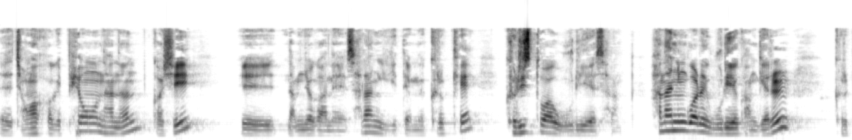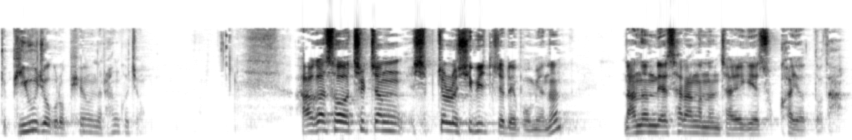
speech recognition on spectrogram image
예, 정확하게 표현하는 것이 남녀 간의 사랑이기 때문에 그렇게 그리스도와 우리의 사랑, 하나님과의 우리의 관계를 그렇게 비유적으로 표현을 한 거죠. 아가서 7장 10절로 11절에 보면은 나는 내 사랑하는 자에게 속하였도다.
